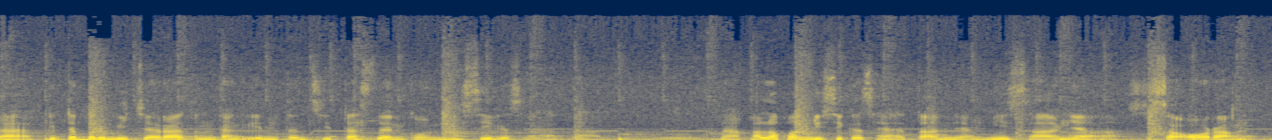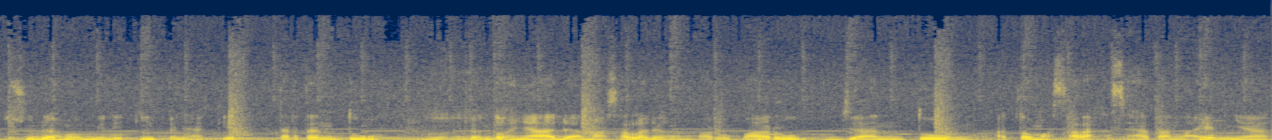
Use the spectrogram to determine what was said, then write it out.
Nah, kita berbicara tentang intensitas dan kondisi kesehatan. Nah, kalau kondisi kesehatannya misalnya seseorang sudah memiliki penyakit tertentu, contohnya ada masalah dengan paru-paru, jantung, atau masalah kesehatan lainnya,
